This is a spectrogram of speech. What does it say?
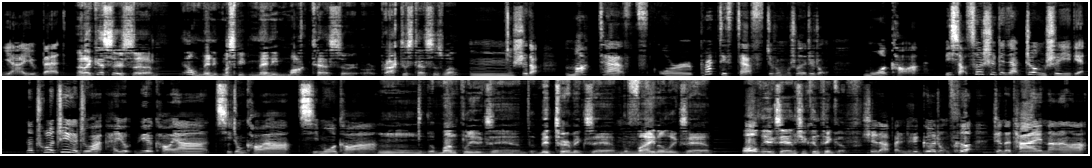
yeah, you bet. And I guess there's um, oh, many must be many mock tests or, or practice tests as well. 嗯，是的，mock tests or practice tests 就是我们说的这种模考啊，比小测试更加正式一点。那除了这个之外，还有月考呀、期中考呀、期末考啊。 Mm, the monthly exam, the midterm exam, the final exam, all the exams you can think of. 是的，反正就是各种测，真的太难了，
